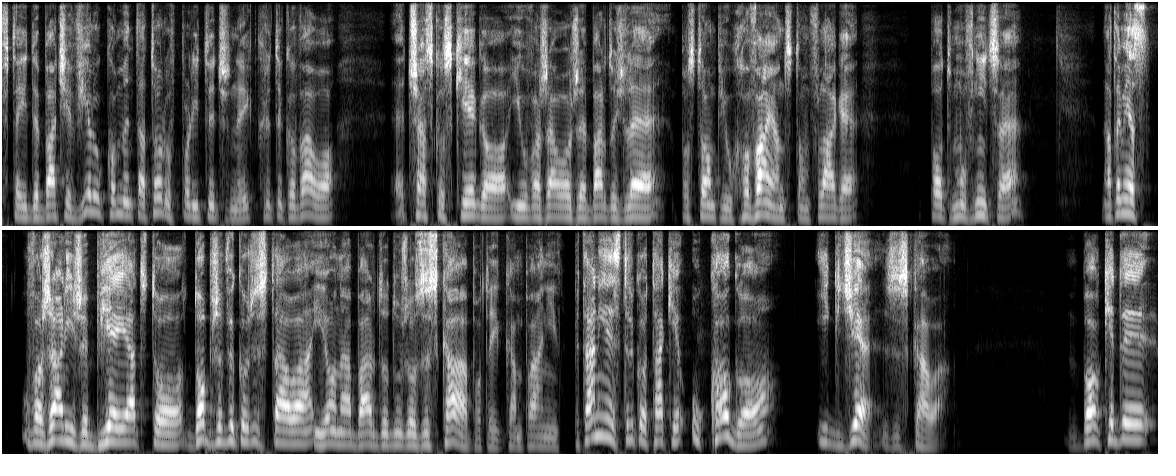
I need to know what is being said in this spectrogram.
w tej debacie, wielu komentatorów politycznych krytykowało e, Trzaskowskiego i uważało, że bardzo źle postąpił, chowając tą flagę pod mównicę. Natomiast uważali, że Biejat to dobrze wykorzystała i ona bardzo dużo zyskała po tej kampanii. Pytanie jest tylko takie, u kogo i gdzie zyskała. Bo kiedy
